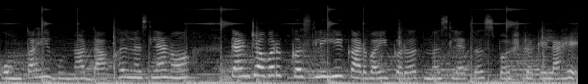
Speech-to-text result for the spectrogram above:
कोणताही गुन्हा दाखल नसल्यानं त्यांच्यावर कसलीही कारवाई करत नसल्याचं स्पष्ट केलं आहे.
